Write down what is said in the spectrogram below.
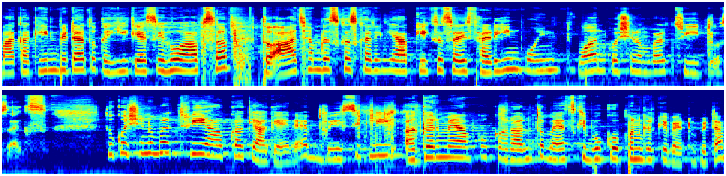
बैक अकीन बेटा तो कहिए कैसे हो आप सब? तो आज हम डिस्कस करेंगे आपकी exercise thirteen point one question number three two six तो क्वेश्चन नंबर थ्री आपका क्या कह रहा है? बेसिकली अगर मैं आपको करा लूँ तो मैथ्स की बुक ओपन करके बैठो बेटा।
